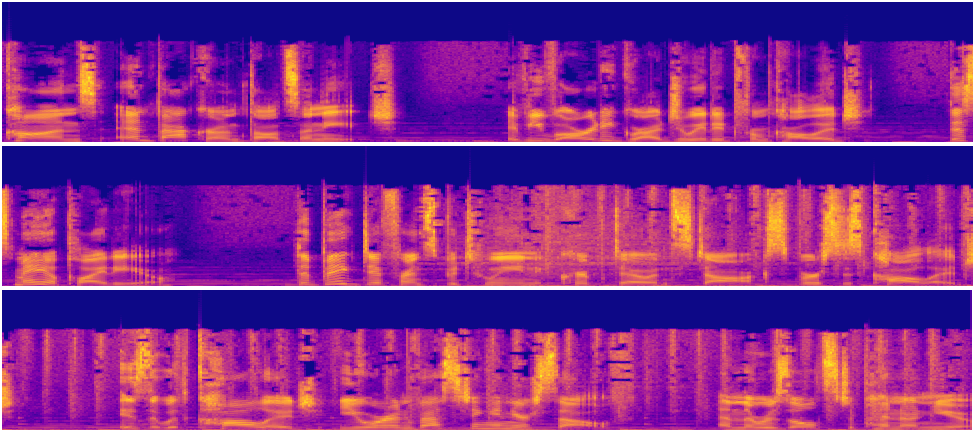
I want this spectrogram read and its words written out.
cons, and background thoughts on each. If you've already graduated from college, this may apply to you. The big difference between crypto and stocks versus college is that with college, you are investing in yourself, and the results depend on you.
